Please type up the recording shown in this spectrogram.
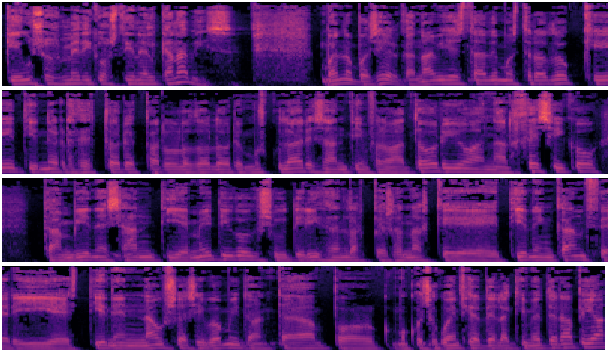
¿Qué usos médicos tiene el cannabis? Bueno, pues sí, el cannabis está demostrado que tiene receptores para los dolores musculares, antiinflamatorio, analgésico, también es antiemético y se utiliza en las personas que tienen cáncer y eh, tienen náuseas y vómitos por, como consecuencia de la quimioterapia,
